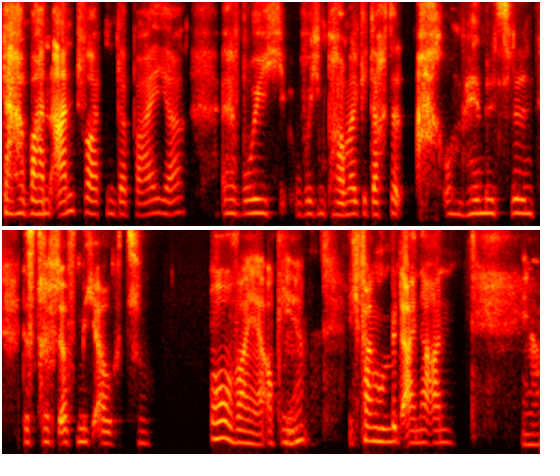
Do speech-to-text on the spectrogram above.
da waren Antworten dabei, ja, äh, wo ich, wo ich ein paar Mal gedacht habe, ach, um Himmels Willen, das trifft auf mich auch zu. Oh, war ja, okay. Mhm. Ich fange mit einer an. Ja.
